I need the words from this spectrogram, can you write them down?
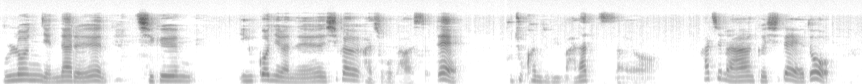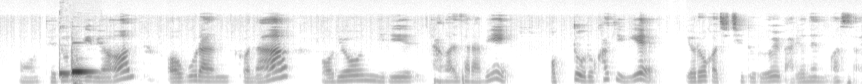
물론 옛날은 지금 인권이라는 시각을 가지고 봤을 때 부족한 점이 많았어요. 하지만 그 시대에도 어, 되도록이면 억울한 거나 어려운 일이 당한 사람이 없도록 하기 위해 여러 가지 제도를 마련해 놓았어요.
